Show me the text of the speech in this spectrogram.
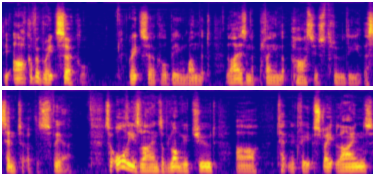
the arc of a great circle. A great circle being one that lies in a plane that passes through the, the center of the sphere. So all these lines of longitude are technically straight lines,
